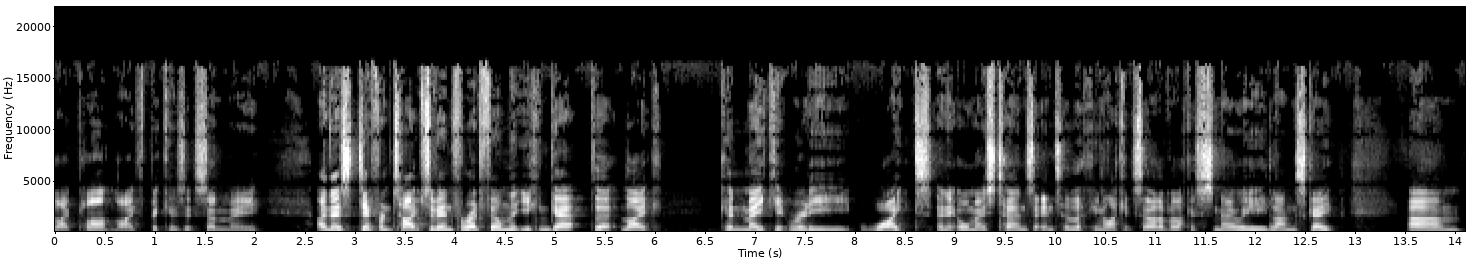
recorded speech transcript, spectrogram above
like plant life because it's suddenly and there's different types of infrared film that you can get that like can make it really white and it almost turns it into looking like it's sort of like a snowy landscape. Um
